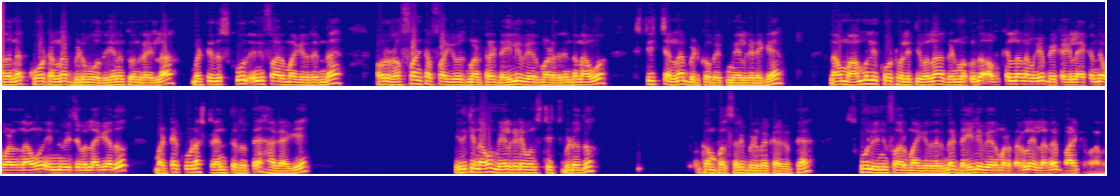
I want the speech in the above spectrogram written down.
ಅದನ್ನ ಕೋಟ್ ಅನ್ನ ಬಿಡಬಹುದು ಏನು ತೊಂದರೆ ಇಲ್ಲ. ಬಟ್ ಇದು ಸ್ಕೂಲ್ ಯೂನಿಫಾರ್ಮ್ ಆಗಿದ್ರಿಂದ ಅವರು ರಫ್ ಅಂಡ್ ಟಫ್ ಆಗಿ ಯೂಸ್ ಮಾಡ್ತಾರೆ. ಡೈಲಿ ವೇರ್ ಮಾಡೋದ್ರಿಂದ ನಾವು ಸ್ಟಿಚ್ ಅನ್ನ ಬಿಡ್ಕೋಬೇಕು ಮೇಲ್ಗಡೆಗೆ. ನಾವು ಮಾಮೂಲಿ ಕೋಟ್ ಹೊಲಿತೀವಲ್ಲ ಗಂಡ್ ಮಕ್ಳದು ಅವಕ್ಕೆಲ್ಲ ನಮಗೆ ಬೇಕಾಗಿಲ್ಲ. ಯಾಕಂದ್ರೆ ನಾವು ಇನ್ವಿಸಿಬಲ್ ಆಗಿ ಅದು ಬಟ್ಟೆ ಕೂಡ ಸ್ಟ್ರೆಂತ್ ಇರುತ್ತೆ. ಹಾಗಾಗಿ ಇದಕ್ಕೆ ನಾವು ಮೇಲ್ಗಡೆ ಒಂದು ಸ್ಟಿಚ್ ಬಿಡೋದು ಕಂಪಲ್ಸರಿ ಬಿಡಬೇಕಾಗುತ್ತೆ. ಸ್ಕೂಲ್ ಯೂನಿಫಾರ್ಮ್ ಆಗಿರೋದ್ರಿಂದ ಡೈಲಿ ವೇರ್ ಮಾಡ್ತಾರಲ್ಲ, ಇಲ್ಲಾಂದ್ರೆ ಬಾಳಿಕೆ ಬರಲ್ಲ.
